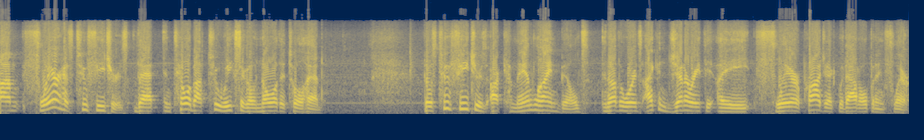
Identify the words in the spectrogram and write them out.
Um, Flare has two features that until about two weeks ago no other tool had. Those two features are command line builds. In other words, I can generate the, a Flare project without opening Flare.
